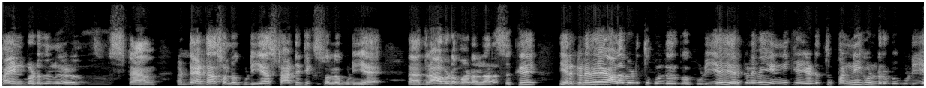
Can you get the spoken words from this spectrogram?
பயன்படுதுன்னு டேட்டா சொல்லக்கூடிய ஸ்டாட்டிஸ்டிக்ஸ் சொல்லக்கூடிய அஹ், திராவிட மாடல் அரசுக்கு ஏற்கனவே அளவெடுத்து கொண்டு இருக்கக்கூடிய ஏற்கனவே எண்ணிக்கை எடுத்து பண்ணி கொண்டிருக்கக்கூடிய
